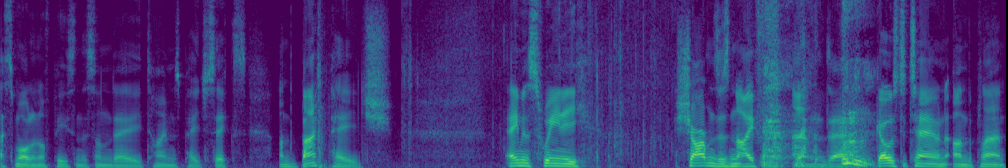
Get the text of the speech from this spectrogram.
a small enough piece in the Sunday Times, page six. On the back page, Eamonn Sweeney sharpens his knife and uh, goes to town on the plan.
